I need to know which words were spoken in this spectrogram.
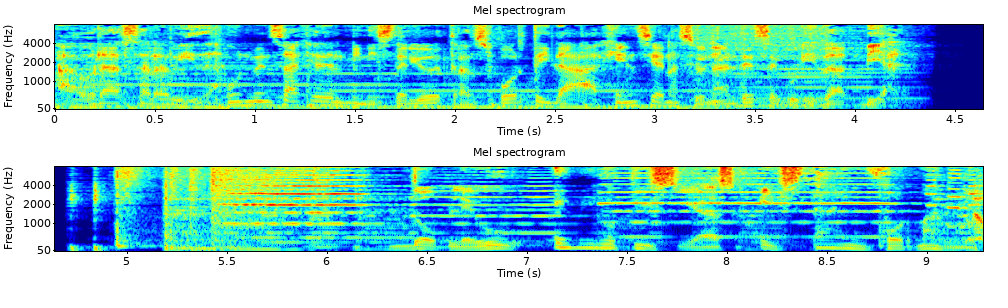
abraza la vida. Un mensaje del Ministerio de Transporte y la Agencia Nacional de Seguridad Vial. WM Noticias está informando.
